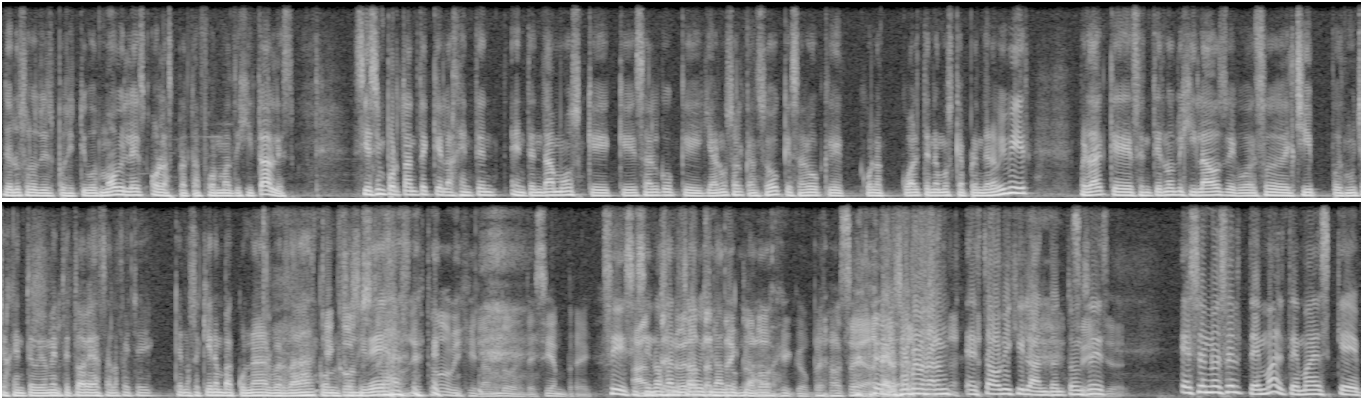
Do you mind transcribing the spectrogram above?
del uso de los dispositivos móviles o las plataformas digitales sí es importante que la gente entendamos que, que, es algo que ya nos alcanzó, que es algo que con la cual tenemos que aprender a vivir, ¿verdad? Que sentirnos vigilados, digo, eso del chip, pues mucha gente obviamente todavía hasta la fecha que no se quieren vacunar, ¿verdad? Con sus ideas. He estado vigilando desde siempre. Sí, sí, sí, Antes nos han no estado era tan vigilando. tecnológico, pero o sea. Pero siempre nos han estado vigilando. Entonces, Sí, ese no es el tema. El tema es que,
